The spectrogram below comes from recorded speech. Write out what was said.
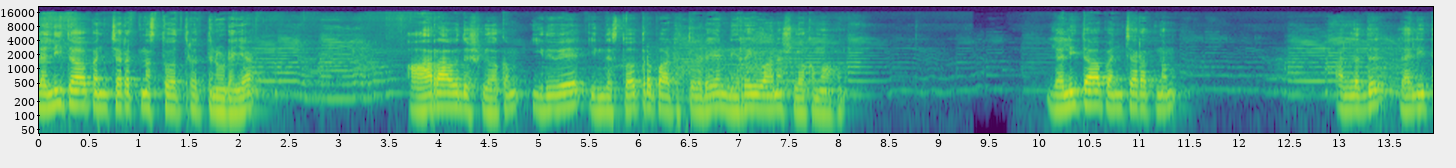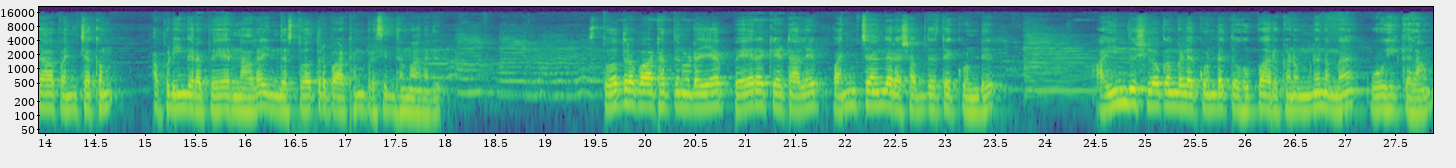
லலிதா பஞ்சரத்ன ஸ்தோத்திரத்தினுடைய ஆறாவது ஸ்லோகம் இதுவே இந்த ஸ்தோத்திர பாட்டத்தினுடைய நிறைவான ஸ்லோகமாகும். லலிதா பஞ்சரத்னம் அல்லது லலிதா பஞ்சகம் அப்படிங்கிற பெயர்னால் இந்த ஸ்தோத்திர பாட்டம் பிரசித்தமானது. ஸ்தோத்திர பாட்டத்தினுடைய பெயரை கேட்டாலே பஞ்சங்கிற சப்தத்தை கொண்டு ஐந்து ஸ்லோகங்களை கொண்ட தொகுப்பாக இருக்கணும்னு நம்ம ஊகிக்கலாம்.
